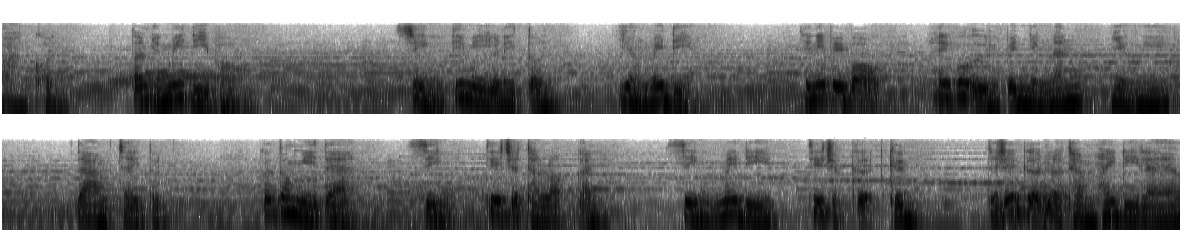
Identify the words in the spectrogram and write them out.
บางคนตนยังไม่ดีพอ สิ่งที่มีอยู่ในตนยังไม่ดี ทีนี้ไปบอก ให้ผู้อื่นเป็นอย่างนั้นอย่างนี้ ตามใจตน ก็ต้องมีแต่สิ่งที่จะทะเลาะกัน สิ่งไม่ดีที่จะเกิดขึ้น แต่ถ้าเกิดเราทำให้ดีแล้ว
